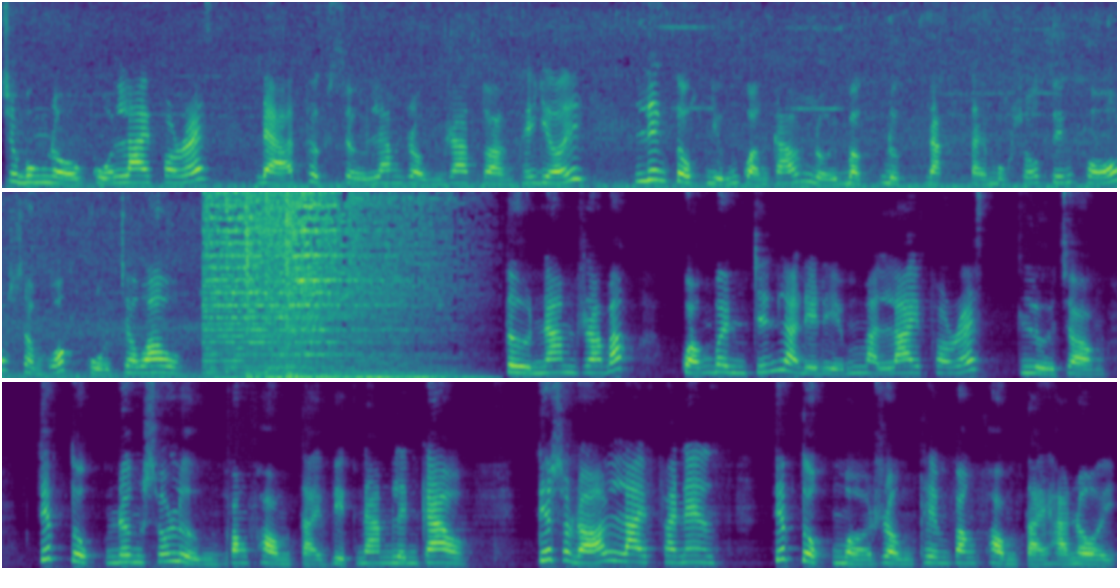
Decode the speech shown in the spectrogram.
Sự bùng nổ của Life Forest đã thực sự lan rộng ra toàn thế giới. Liên tục những quảng cáo nổi bật được đặt tại một số tuyến phố sầm uất của châu Âu. Từ Nam ra Bắc, Quảng Bình chính là địa điểm mà Life Forest lựa chọn tiếp tục nâng số lượng văn phòng tại Việt Nam lên cao. Tiếp sau đó, Life Finance tiếp tục mở rộng thêm văn phòng tại Hà Nội.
